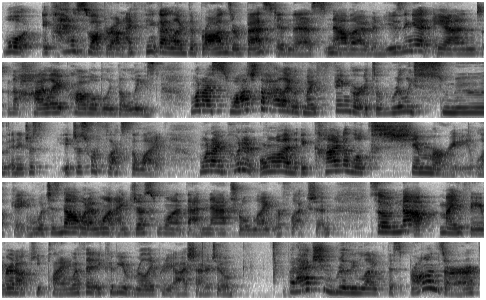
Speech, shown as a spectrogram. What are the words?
well, it kind of swapped around. I think I like the bronzer best in this now that I've been using it and the highlight probably the least. When I swatch the highlight with my finger, it's a really smooth and it just, it just reflects the light. When I put it on, it kind of looks shimmery looking, which is not what I want. I just want that natural light reflection. So not my favorite, I'll keep playing with it. It could be a really pretty eyeshadow too. But I actually really like this bronzer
